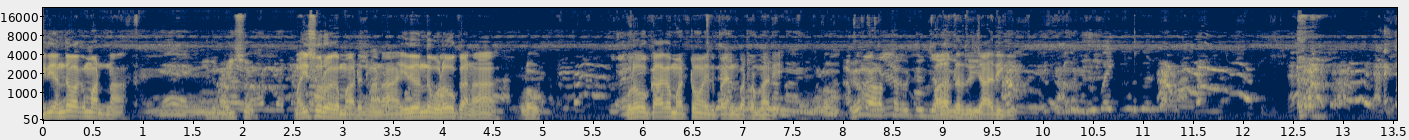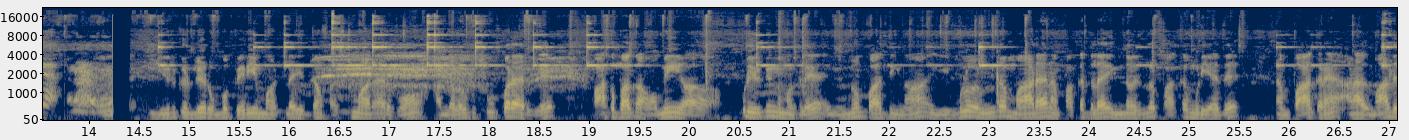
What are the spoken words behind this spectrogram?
இது எந்த வகை மாடுண்ணா? இது மைசூர். மைசூர் வகை மாடுங்களாண்ணா. இது வந்து உழவுக்காண்ணா? உழவு. உழவுக்காக மட்டும் இது பயன்படுற மாதிரி. வளர்த்துறதுக்கு வளர்த்துறது ஜாதிக்கு. ஜாதிக்கு. இருக்கிறதுலே ரொம்ப பெரிய மாட்டில் இதுதான் ஃபர்ஸ்ட் மாடாக இருக்கும். அந்த அளவுக்கு சூப்பராக இருக்குது பார்க்க பார்க்க அமை அப்படி இருக்குங்க மக்களே? இன்னும் பார்த்தீங்கன்னா இவ்வளோ இந்த மாடை நான் பக்கத்தில் இந்த இதில் பார்க்க முடியாது. நான் பார்க்குறேன். ஆனால் அது மாடு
